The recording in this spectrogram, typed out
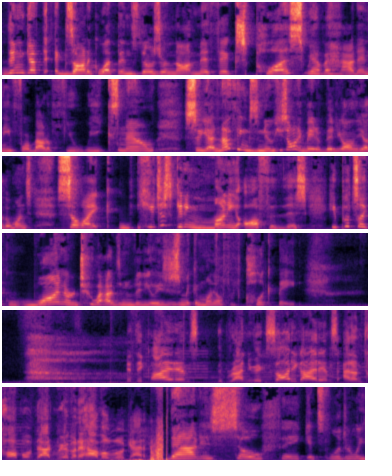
Then you got the exotic weapons, those are not mythics. Plus, we haven't had any for about a few weeks now. So yeah, nothing's new. He's already made a video on the other ones. So like, he's just getting money off of this. He puts like one or two ads in a video. He's just making money off of clickbait. Mythic items, the brand new exotic items, and on top of that, we're gonna have a look at. That is so fake. It's literally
